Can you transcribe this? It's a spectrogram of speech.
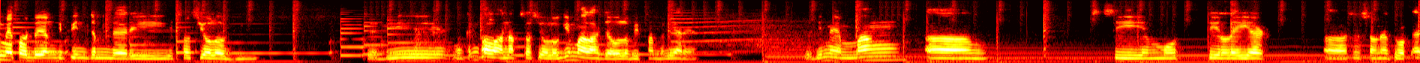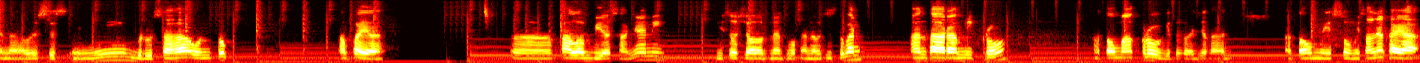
metode yang dipinjam dari sosiologi Jadi mungkin kalau anak sosiologi malah jauh lebih familiar ya. Jadi memang um, si multi-layered uh, social network analysis ini berusaha untuk apa ya? Uh, kalau biasanya nih di social network analysis itu kan antara mikro atau makro gitu aja kan atau meso misalnya kayak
